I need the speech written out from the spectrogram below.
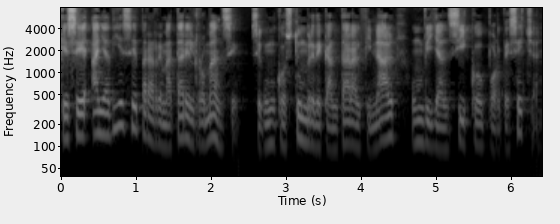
que se añadiese para rematar el romance, según costumbre de cantar al final un villancico por desecha.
